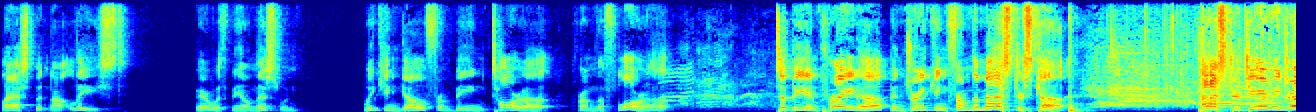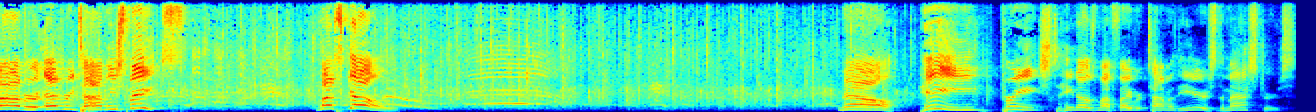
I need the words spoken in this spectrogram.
last but not least, bear with me on this one we can go from being tore up from the floor up to being prayed up and drinking from the master's cup. Pastor Jeremy Driver, every time he speaks. Let's go. Now, he preached, he knows my favorite time of the year is the Masters.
